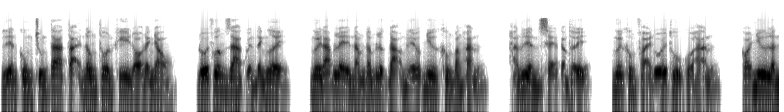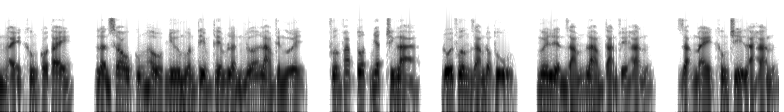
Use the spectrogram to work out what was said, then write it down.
Liền cùng chúng ta tại nông thôn khi đó đánh nhau, đối phương ra quyền đánh ngươi ngươi đáp lệ năm đấm lực đạo nếu như không bằng hắn hắn liền sẽ cảm thấy, ngươi không phải đối thủ của hắn, coi như lần này không có tay, lần sau cũng hầu như muốn tìm thêm lần nữa làm phiền ngươi. Phương pháp tốt nhất chính là, đối phương dám động thủ, ngươi liền dám làm tàn phế hắn, dạng này không chỉ là hắn,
